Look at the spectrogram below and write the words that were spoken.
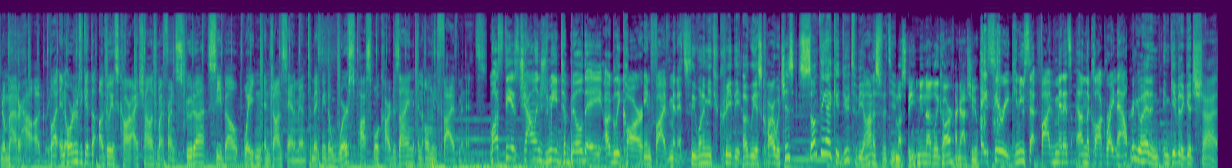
no matter how ugly. But in order to get the ugliest car, I challenged my friends Spuda, Seabell, Waiton, and John Sandman to make me the worst possible car design in only five minutes. Musty has challenged me to build a ugly car in five minutes. He wanted me to create the ugliest car, which is something I could do, to be honest with you. Musty. You need an ugly car? I got you. Hey Siri, can you set five minutes on the clock right now? We're gonna go ahead and, and give it a good shot.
